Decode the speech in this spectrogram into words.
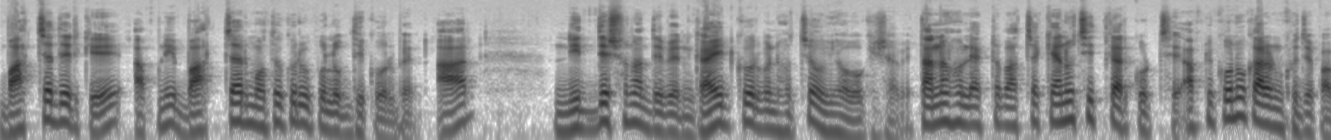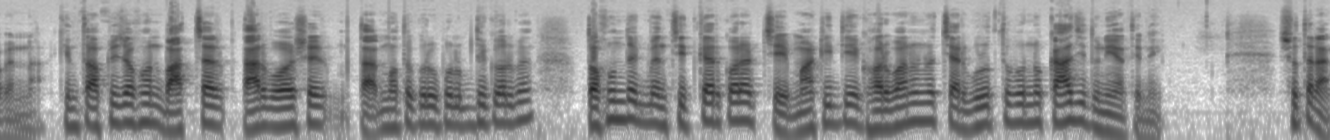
বাচ্চাদেরকে আপনি বাচ্চার মতো করে উপলব্ধি করবেন আর নির্দেশনা দেবেন গাইড করবেন হচ্ছে অভিভাবক হিসাবে। তা না হলে একটা বাচ্চা কেন চিৎকার করছে? আপনি কোনো কারণ খুঁজে পাবেন না। কিন্তু আপনি যখন বাচ্চার, তার বয়সের, তার মতো করে উপলব্ধি করবেন, তখন দেখবেন চিৎকার করার চেয়ে মাটি দিয়ে ঘর বানানোর চেয়ে আর গুরুত্বপূর্ণ কাজই দুনিয়াতে নেই। সুতরাং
